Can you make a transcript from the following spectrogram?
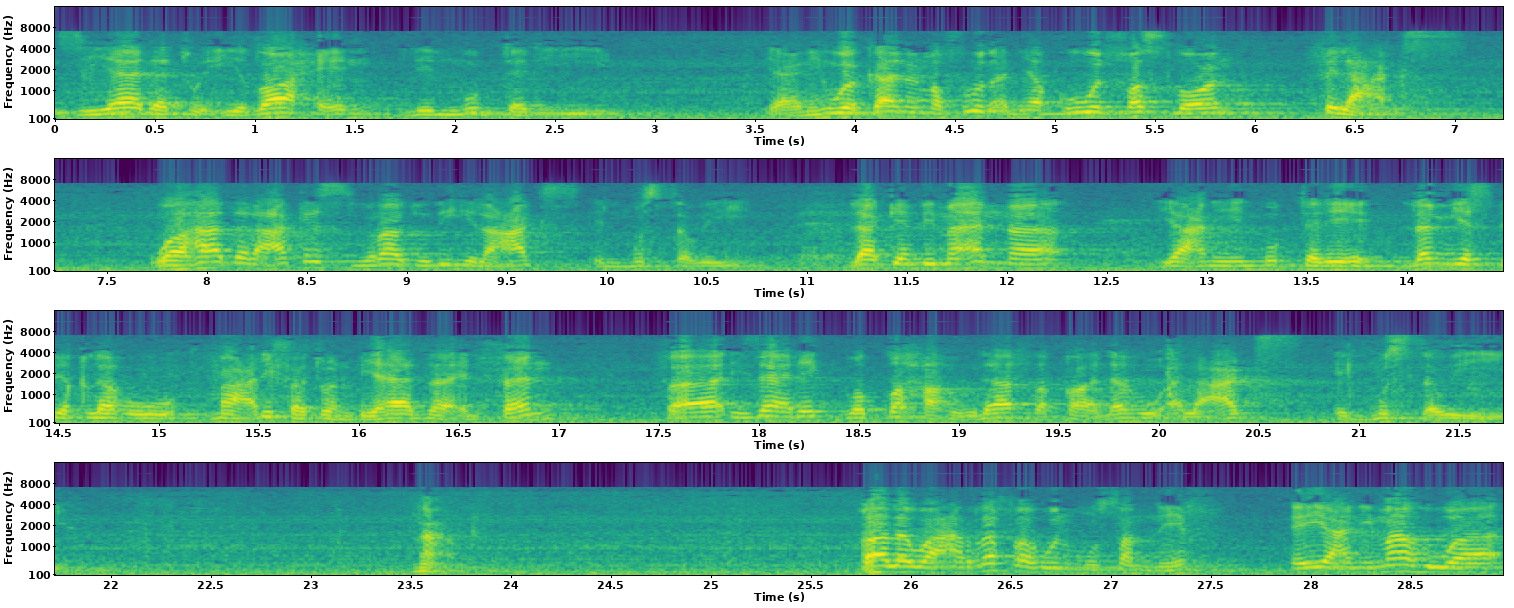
زيادة إيضاح للمبتدئ. يعني هو كان المفروض أن يقول فصل في العكس. وهذا العكس يراد به العكس المستوي. لكن بما أن يعني المبتدئ لم يسبق له معرفة بهذا الفن فلذلك وضحه له فقال له العكس المستوي. نعم. قال وعرفه المصنف. أي يعني ما هو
